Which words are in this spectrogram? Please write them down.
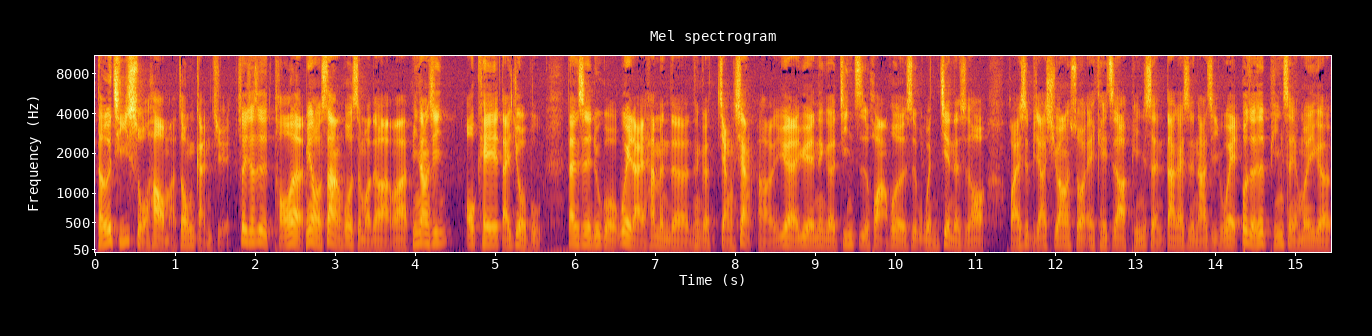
得其所好嘛，这种感觉，所以就是投了没有上或什么的哇，平常心 OK 来就补。但是如果未来他们的那个奖项啊越来越那个精致化或者是稳健的时候，我还是比较希望说，哎，可以知道评审大概是哪几位，或者是评审有没有一个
